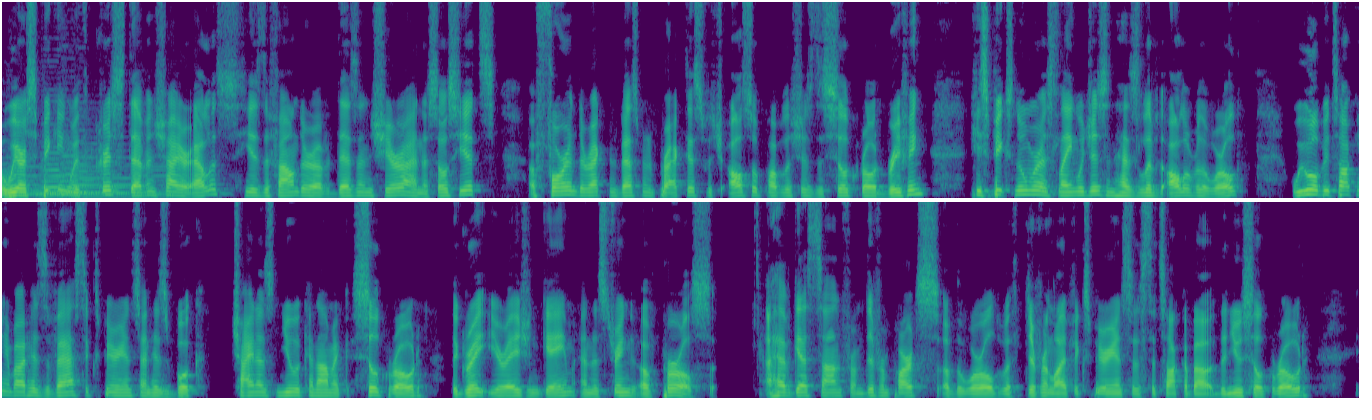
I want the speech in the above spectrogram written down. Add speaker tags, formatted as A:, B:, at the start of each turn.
A: We are speaking with Chris Devonshire Ellis. He is the founder of Dezan Shira and Associates, a foreign direct investment practice which also publishes the Silk Road Briefing. He speaks numerous languages and has lived all over the world. We will be talking about his vast experience and his book, China's New Economic Silk Road The Great Eurasian Game and the String of Pearls. I have guests on from different parts of the world with different life experiences to talk about the New Silk Road.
